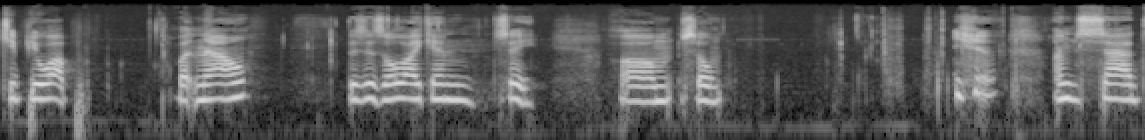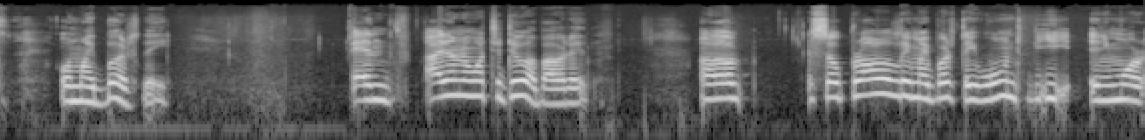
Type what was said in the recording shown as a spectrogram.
keep you up. But now, this is all I can say. Um, so yeah, I'm sad on my birthday, and I don't know what to do about it. Uh, so probably my birthday won't be anymore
